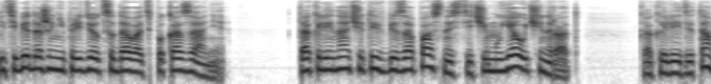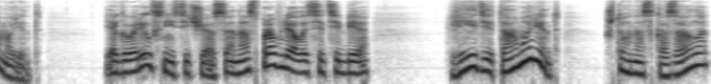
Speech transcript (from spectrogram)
и тебе даже не придется давать показания. Так или иначе, ты в безопасности, чему я очень рад. Как и леди Тамаринт. Я говорил с ней сейчас, и она справлялась о тебе». «Леди Тамаринт? Что она сказала?»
